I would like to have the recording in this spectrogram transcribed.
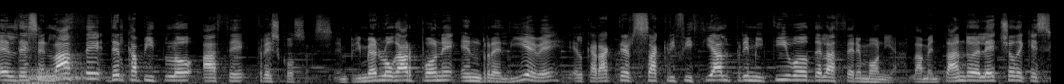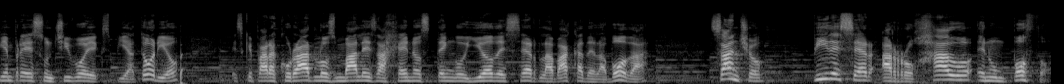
el desenlace del capítulo hace tres cosas. En primer lugar, pone en relieve el carácter sacrificial primitivo de la ceremonia, lamentando el hecho de que siempre es un chivo expiatorio, es que para curar los males ajenos tengo yo de ser la vaca de la boda. Sancho pide ser arrojado en un pozo.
